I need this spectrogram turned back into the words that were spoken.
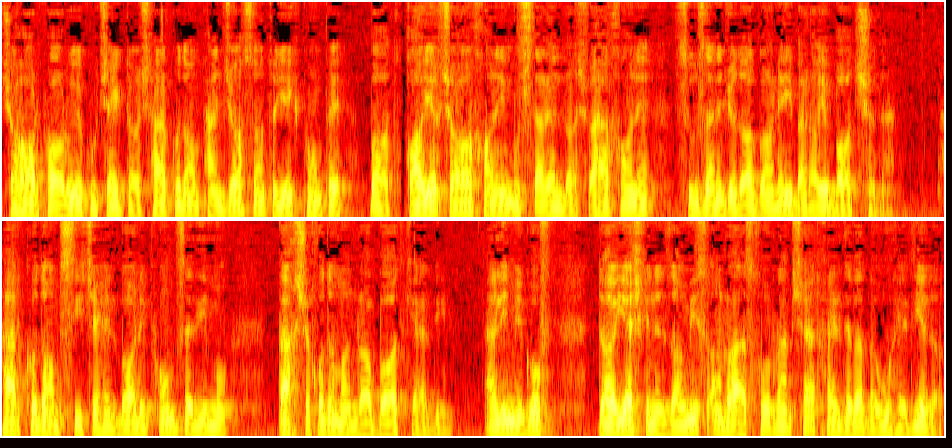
چهار پاروی کوچک داشت. هر کدام پنجاه سانت و یک پمپ باد. قایق چهار خانه مستقل داشت و هر خانه سوزن جداگانه برای باد شدن. هر کدام سی چهل باری پمپ زدیم و بخش خودمان را باد کردیم. علی می گفت داییش که نظامی است آن را از خرمشهر خریده و به او هدیه داده.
